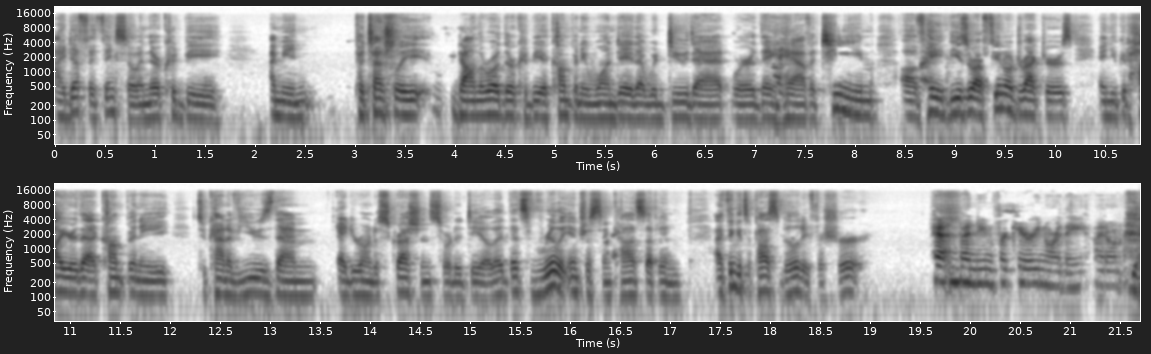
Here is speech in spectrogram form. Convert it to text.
I definitely think so. And there could be, I mean, potentially down the road, there could be a company one day that would do that where they have a team of, hey, these are our funeral directors, and you could hire that company to kind of use them at your own discretion, sort of deal. That, that's really interesting concept. And I think it's a possibility for sure. Patent pending for Kari Northey. I don't know.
